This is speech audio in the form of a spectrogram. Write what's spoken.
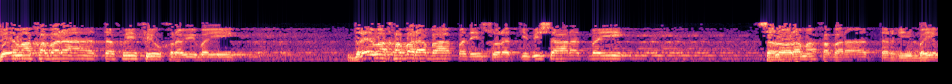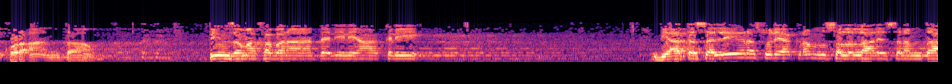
دویمه خبره تخفیف اخروی بئی دریمه خبره با په دې صورت کې بشارت بئی سلورمه خبره ترغیب بئی قران ته پنځمه خبره دلیل عقلی بیا تسلی رسول اکرم صلی الله علیه وسلم ته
